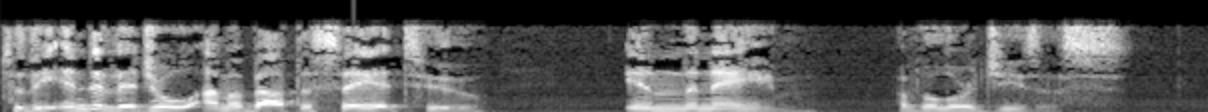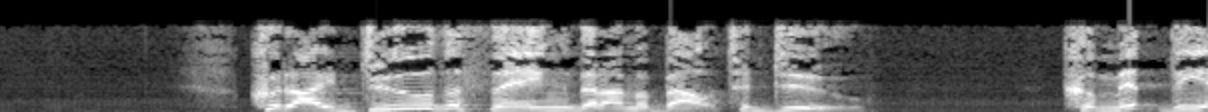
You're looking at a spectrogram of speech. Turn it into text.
to the individual I'm about to say it to in the name of the Lord Jesus? Could I do the thing that I'm about to do, commit the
